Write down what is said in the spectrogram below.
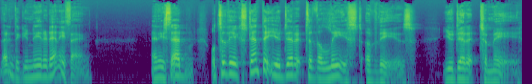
didn't think you needed anything. And he said, Well, to the extent that you did it to the least of these, you did it to me.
